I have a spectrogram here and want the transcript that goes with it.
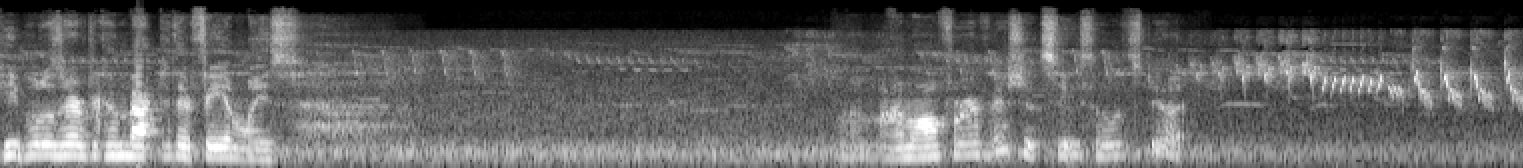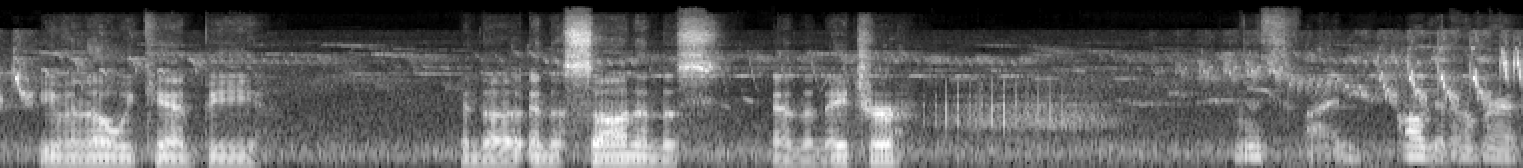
people deserve to come back to their families. I'm, all for efficiency, so let's do it. Even though we can't be in the in the sun and this and the nature. It's fine. I'll get over it.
